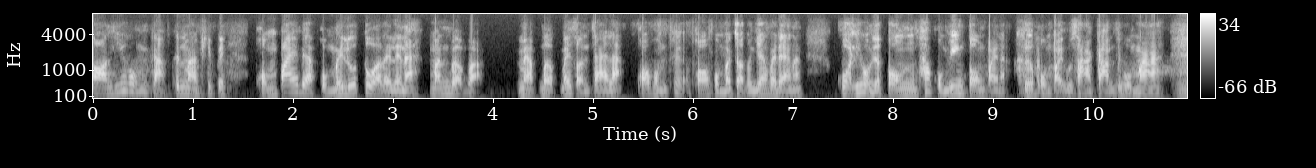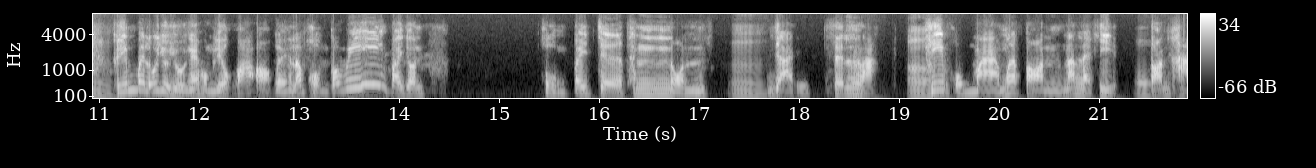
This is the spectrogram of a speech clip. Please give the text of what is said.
ตอนที่ผมกลับขึ้นมาพี่ไป ผมไปแบบผมไม่รู้ตัวอะไรเลยนะมันแบบว่าแมปเมิบไม่สนใจละเพราะผมถึงพอผมมาจอดตรงแยกไฟแดงนั้นควรที่ผมจะตรงถ้าผมวิ่งตรงไปน่ะ คือผมไปอุตสาหกรรมที่ผมมาอืมพี่ไม่รู้อยู่ๆไงผมเลี้ยวขวาออกเลย แล้วผมก็วิ่งไปจนผมไปเจอถนนอืมใหญ่เส้นหลักเออที่ผมมาเมื่อตอนนั่นแหละพี่โอ้ตอนขา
